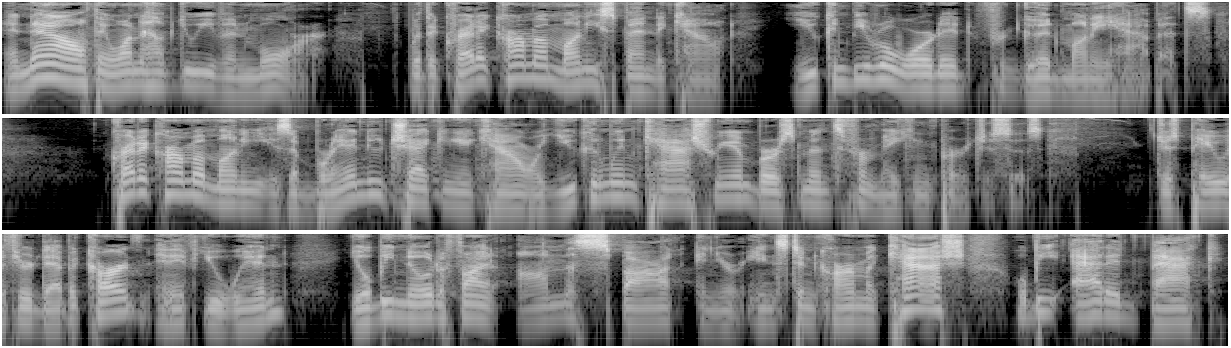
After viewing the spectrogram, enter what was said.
And now they want to help you even more. With the Credit Karma Money Spend account, you can be rewarded for good money habits. Credit Karma Money is a brand new checking account where you can win cash reimbursements for making purchases. Just pay with your debit card, and if you win, you'll be notified on the spot, and your Instant Karma cash will be added back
